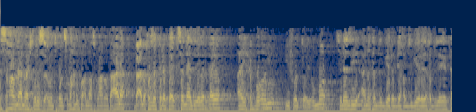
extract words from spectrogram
እስኻ ምናልባሽ ትርስዕ ውን ትኾን ፅባሕ ንግሆ ኣላ ስብሓን ወተዓላ ባዕሉ ከዘክረካ እዩ ትሰናይ ዝገበርካዮ ኣይሕብኦን እዩ ይፈልጦ እዩ እሞ ስለዚ ኣነ ከምዚ ገይረ እ ከምዚ ገይረ ከምዚ ገርካ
